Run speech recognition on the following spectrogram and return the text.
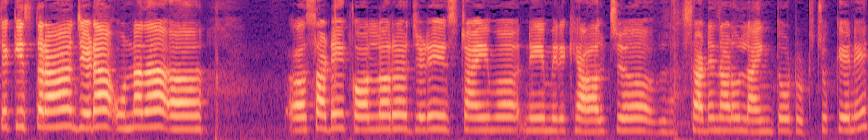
ਤੇ ਕਿਸ ਤਰ੍ਹਾਂ ਜਿਹੜਾ ਉਹਨਾਂ ਦਾ ਸਾਡੇ ਕਾਲਰ ਜਿਹੜੇ ਇਸ ਟਾਈਮ ਨੇ ਮੇਰੇ ਖਿਆਲ 'ਚ ਸਾਡੇ ਨਾਲੋਂ ਲਾਈਨ ਤੋਂ ਟੁੱਟ ਚੁੱਕੇ ਨੇ।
